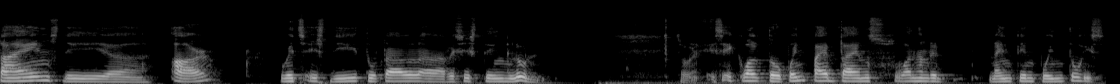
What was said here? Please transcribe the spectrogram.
times the uh, R, which is the total uh, resisting load so it's equal to 0.5 times 119.2 is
